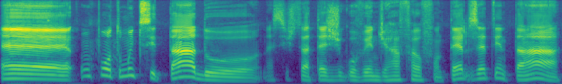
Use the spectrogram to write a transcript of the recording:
É, um ponto muito citado nessa estratégia de governo de Rafael Fonteles é tentar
